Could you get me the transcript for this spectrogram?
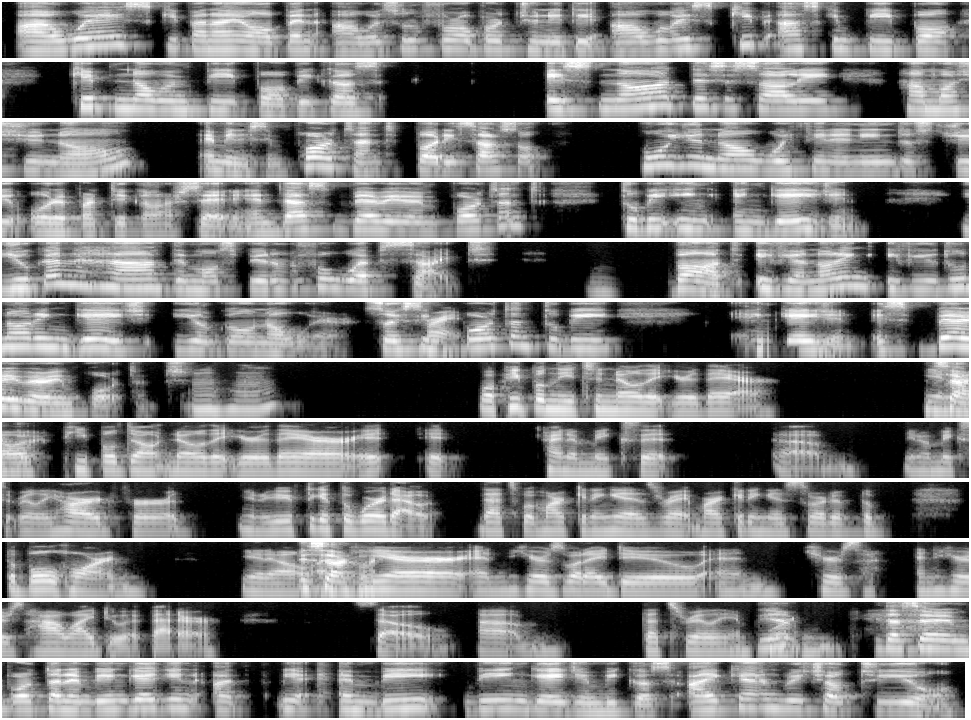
Always keep an eye open. Always look for opportunity. Always keep asking people keep knowing people because it's not necessarily how much you know. I mean it's important but it's also who you know within an industry or a particular setting. And that's very, very important to be in, engaging. You can have the most beautiful website but if you're not in, if you do not engage, you'll go nowhere. So it's right. important to be engaging. It's very, very important. Mm-hmm. Well, people need to know that you're there. You exactly. know, if people don't know that you're there, it it kind of makes it um, you know, makes it really hard for, you know, you have to get the word out. That's what marketing is, right? Marketing is sort of the the bullhorn you know exactly. i'm here and here's what i do and here's and here's how i do it better so um that's really important. yeah, that's very important. And be engaging at, yeah, and be be engaging because i can reach out to you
